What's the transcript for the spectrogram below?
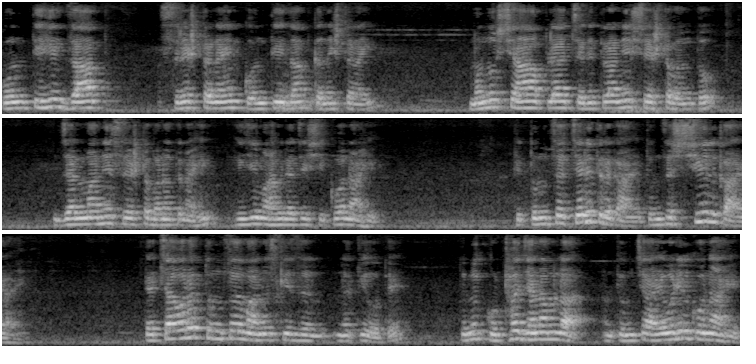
कोणतीही जात श्रेष्ठ नाही कोणतीही जात कनिष्ठ नाही. मनुष्य हा आपल्या चरित्राने श्रेष्ठ बनतो. जन्माने श्रेष्ठ बनत नाही. ही जी महावीराची शिकवण आहे की तुमचं चरित्र काय आहे तुमचं शील काय आहे त्याच्यावरच तुमचं माणुसकी नक्की होते. तुम्ही कुठं जन्मला आणि तुमचे आईवडील कोण आहेत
